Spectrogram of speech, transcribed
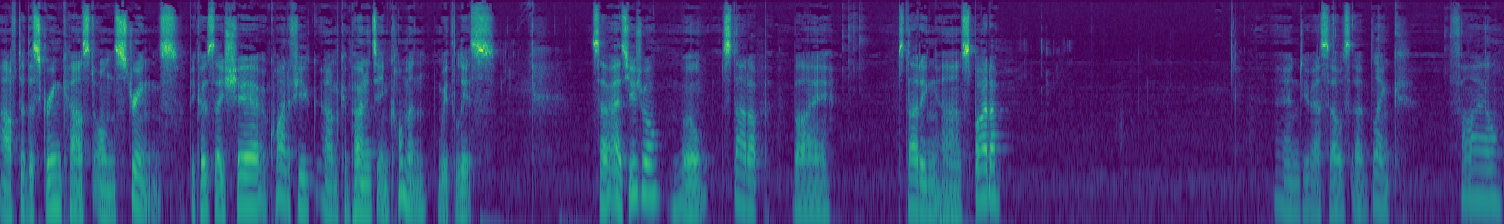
after the screencast on strings because they share quite a few um, components in common with lists. So as usual, we'll start up by starting uh, Spyder and give ourselves a blank file.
